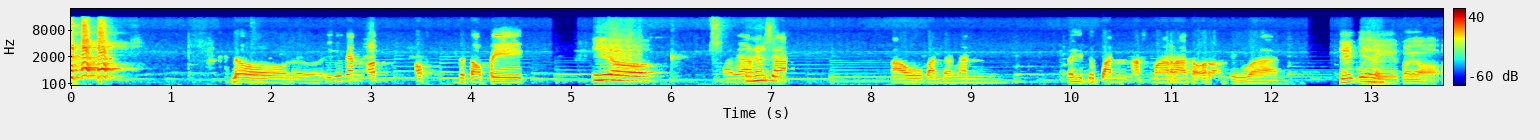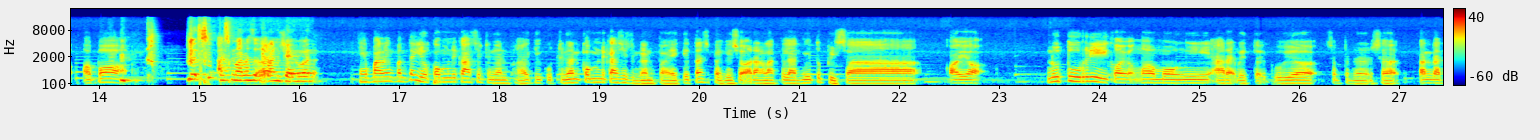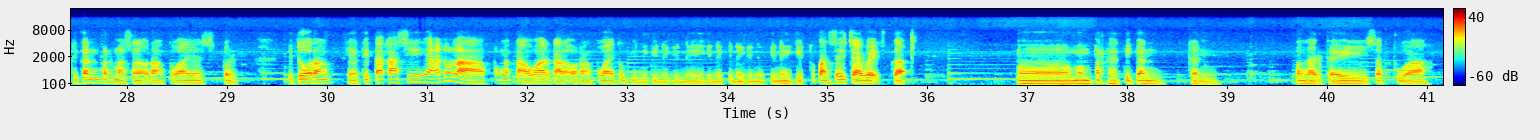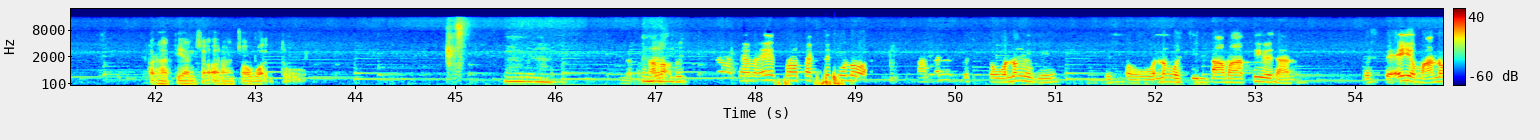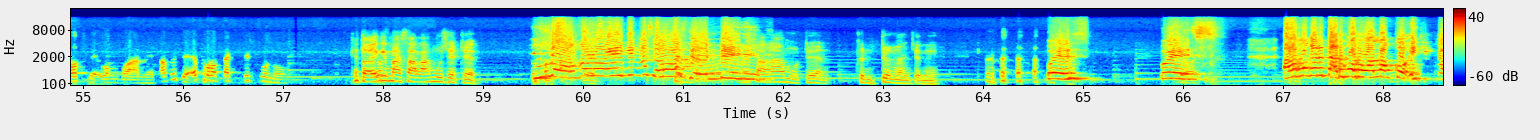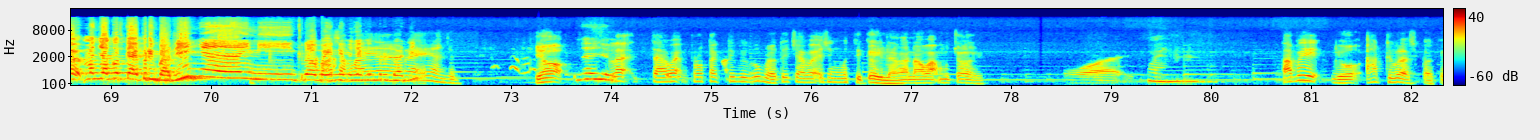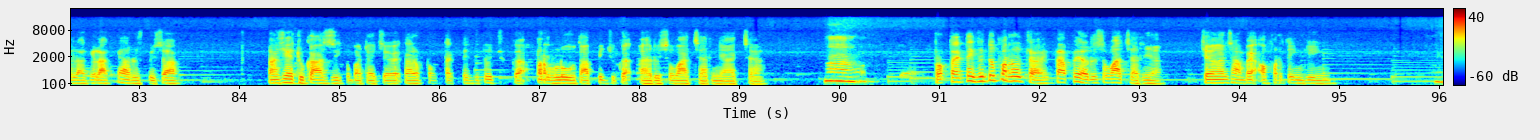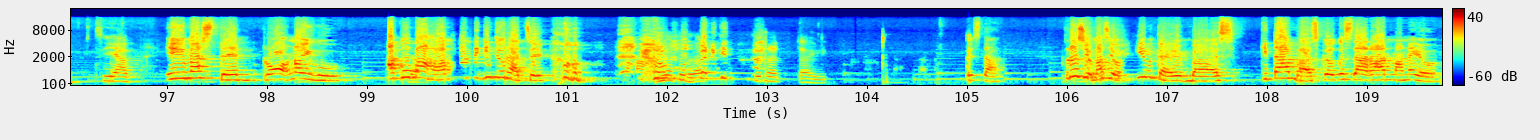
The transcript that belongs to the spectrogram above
Loh, loh, ini kan out of the topic. Iya. Kayak Bener sih. kita tahu pandangan kehidupan asmara seorang dewan. Ya iku Iya. sih kayak apa Asmara seorang Ya, dewan. yang paling penting ya komunikasi dengan baik iku dengan komunikasi dengan baik kita sebagai seorang laki-laki itu bisa koyok nuturi koyok ngomongi arek wedok iku ya sebenarnya kan tadi kan permasalahan orang tua ya seben- itu orang ya kita kasih ya anu lah pengetahuan kalau orang tua itu gini gini gini gini gini gini gini gitu pasti cewek juga me- memperhatikan dan menghargai sebuah perhatian seorang cowok itu Benar. Bener Kalau cewek protektif ngono, sampean wis seneng iki. Wis seneng wis cinta mati wisan. Wis dhek ya manut nek wong tuane, tapi dhek protektif ngono. kita ini masalahmu sih Det Iya, kayak iki masalah Mas Dende iki. masalahmu Den gendeng aja nih Wis. Wis. Aku makanya tak ngono kok iki kayak menyangkut kayak pribadinya ini. Kenapa ini menyangkut pribadi? Yo, Nah, iya. lek cewek protektif itu berarti cewek sing wedi kehilangan awakmu coy. Woi. Tapi yo adil lah sebagai laki-laki harus bisa ngasih edukasi kepada cewek karena protektif itu juga perlu tapi juga harus sewajarnya aja. Nah, Protektif itu perlu coy, tapi harus sewajarnya. Jangan sampai overthinking. siap. Ih Mas Den, rokno iku. Aku Ya. paham kan iki curhat sih. Iya Kan iki Curhat wis ta. Terus ya Mas yo, iki gawe bahas kita bahas ke kesetaraan mana yo?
